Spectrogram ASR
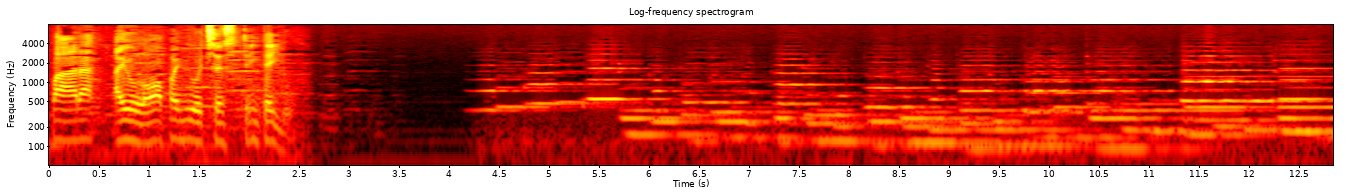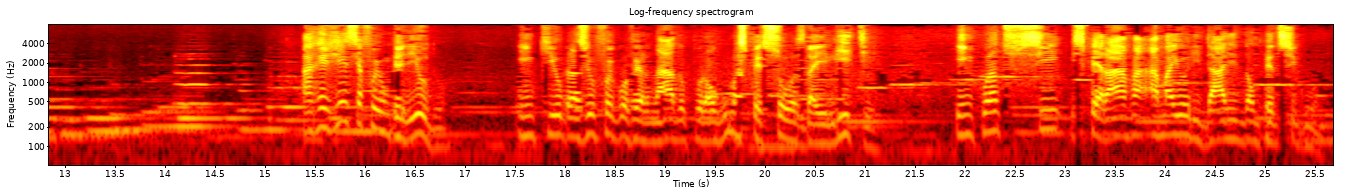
para a Europa em 1831. Regência foi um período em que o Brasil foi governado por algumas pessoas da elite, enquanto se esperava a maioridade de Dom Pedro II.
